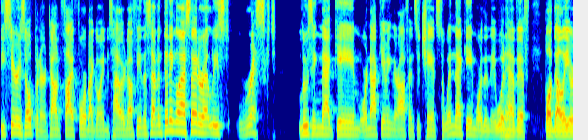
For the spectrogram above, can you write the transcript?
the series opener down 5 4 by going to Tyler Duffey in the seventh inning last night, or at least risked losing that game or not giving their offense a chance to win that game more than they would have if Baldelli or,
